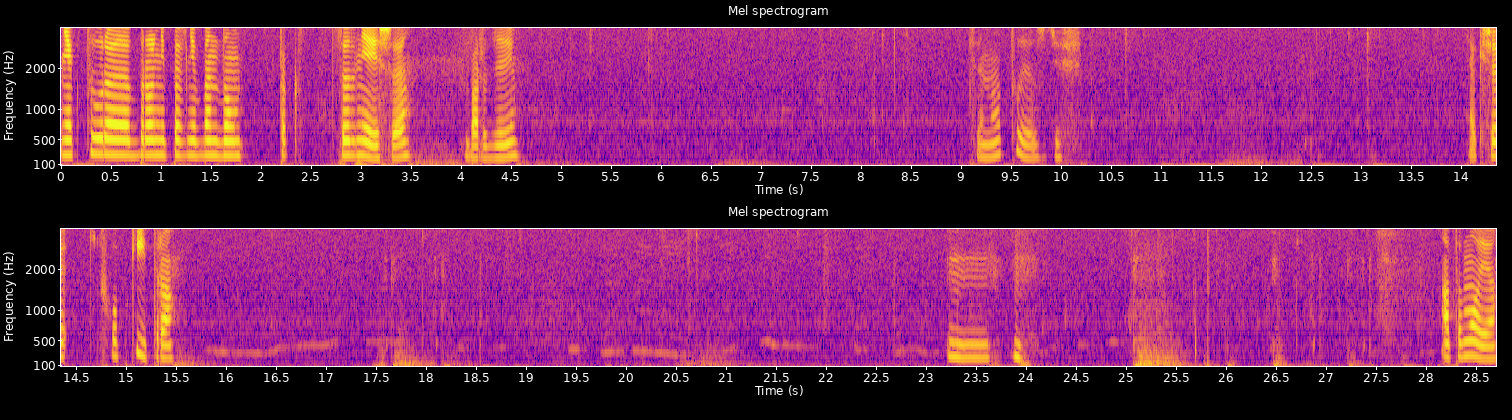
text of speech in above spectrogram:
Niektóre bronie pewnie będą tak celniejsze, bardziej. Ty, no tu jest gdzieś. Jak się chłop kitra. Mm. A to moja.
